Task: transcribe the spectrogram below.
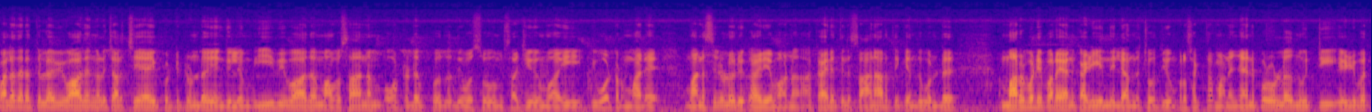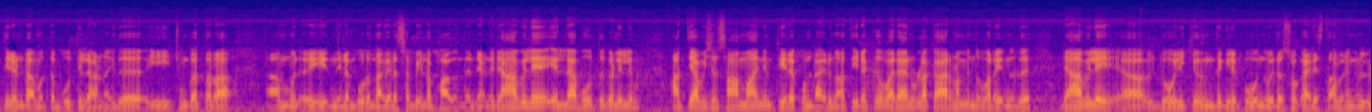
പലതരത്തിലുള്ള വിവാദങ്ങൾ ചർച്ചയായിപ്പെട്ടിട്ടുണ്ട് എങ്കിലും ഈ വിവാദം അവസാനം വോട്ടെടുപ്പ് ദിവസവും സജീവമായി ഈ വോട്ടർമാരെ മനസ്സിലുള്ളൊരു കാര്യമാണ്. അക്കാര്യത്തിൽ സ്ഥാനാർത്ഥിക്ക് എന്തുകൊണ്ട് മറുപടി പറയാൻ കഴിയുന്നില്ല എന്ന ചോദ്യവും പ്രസക്തമാണ്. ഞാനിപ്പോൾ ഉള്ളത് നൂറ്റി എഴുപത്തി രണ്ടാമത്തെ ബൂത്തിലാണ്. ഇത് ഈ ചുങ്കത്തറ ഈ നിലമ്പൂർ നഗരസഭയുടെ ഭാഗം തന്നെയാണ്. രാവിലെ എല്ലാ ബൂത്തുകളിലും അത്യാവശ്യം സാമാന്യം തിരക്കുണ്ടായിരുന്നു. ആ തിരക്ക് വരാനുള്ള കാരണം എന്ന് പറയുന്നത് രാവിലെ ജോലിക്ക് എന്തെങ്കിലും പോകുന്നവരോ സ്വകാര്യ സ്ഥാപനങ്ങളിൽ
